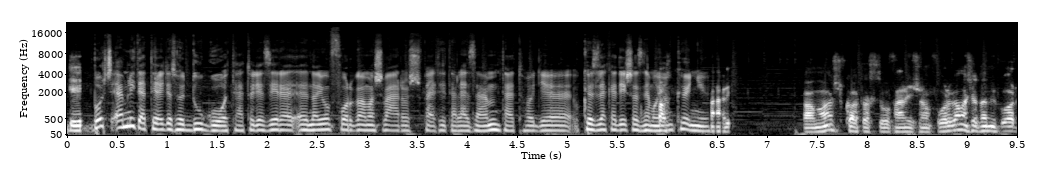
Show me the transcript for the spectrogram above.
Én... Bocs, említettél egyet, hogy dugó, tehát hogy azért nagyon forgalmas város feltételezem, tehát hogy a közlekedés az nem olyan könnyű. Már forgalmas, katasztrofálisan forgalmas. Hát amikor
